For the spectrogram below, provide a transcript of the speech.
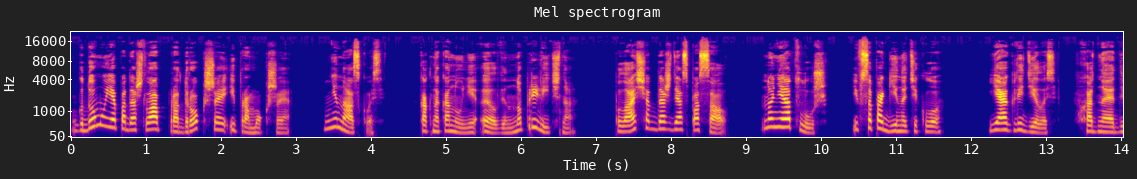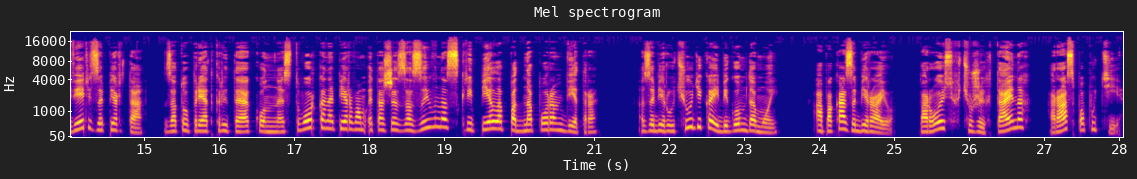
К дому я подошла продрогшая и промокшая. Не насквозь, как накануне Элвин, но прилично. Плащ от дождя спасал, но не от луж, и в сапоги натекло. Я огляделась. Входная дверь заперта, Зато приоткрытая оконная створка на первом этаже зазывно скрипела под напором ветра. Заберу чудика и бегом домой. А пока забираю. Пороюсь в чужих тайнах раз по пути.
